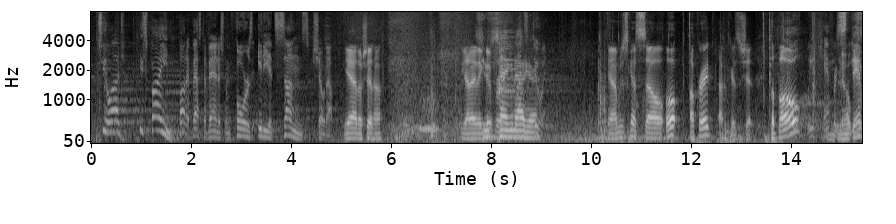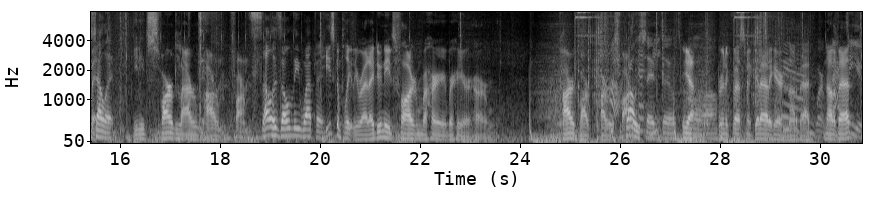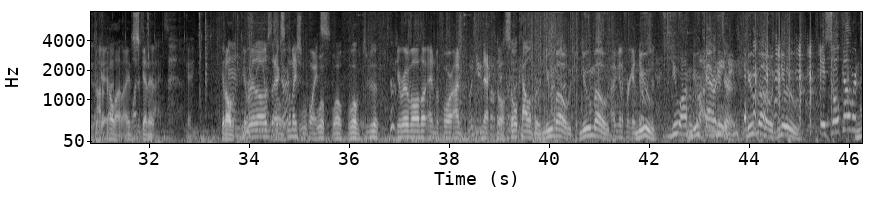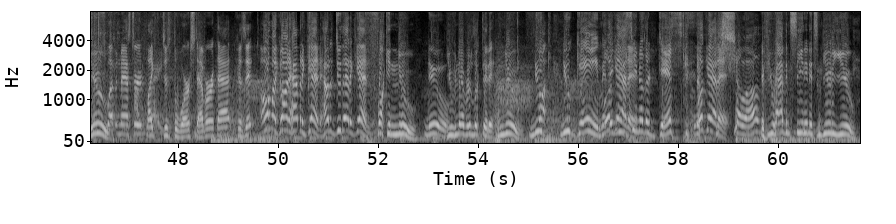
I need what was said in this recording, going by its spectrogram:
See, lad, he's fine. Thought it best to vanish when Thor's idiot sons showed up. Yeah, no shit, huh? You got anything He's new just for him? hanging out Let's here. Do it. Yeah, I'm just gonna sell. Oh, upgrade? Oh, who gives a shit? The bow? We can't forget. Nope. Damn it. Sell it. You need Svardlarm Harm Farm. Sell his only weapon. He's completely right. I do need farm here. Hardvar Parish Should Farm. probably save too. It's been Yeah, little while. runic vestment. Get out of here. Not a bad. We're Not a bad. to. Okay, Not a hold on. I What just a get it. Okay. Get all, get rid of those exclamation points. Whoa, whoa, whoa. Get rid of all the, and before I'm neck. Oh, Soul Calibur, new mode, new mode. I'm gonna forget New, that New armor. new character, new mode, new. Is Soul Calibur 2's New. Weapon Master like just the worst ever at that? Because it. Oh my god, it happened again. How to do that again? Fucking new. New. You've never looked at it. New. new new game. Look and then at you see it. another disc Look at it. show up. If you haven't seen it, it's new to you.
